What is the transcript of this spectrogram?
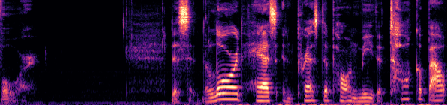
for. Listen, the Lord has impressed upon me to talk about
